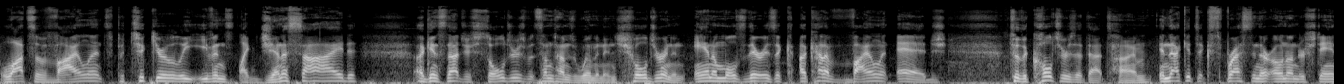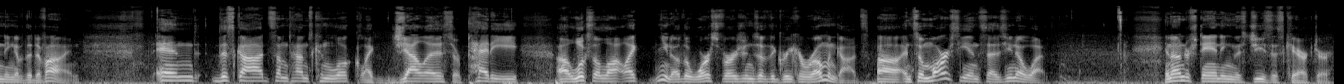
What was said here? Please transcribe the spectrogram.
lots of violence, particularly even like genocide against not just soldiers, but sometimes women and children and animals. There is a, a, kind of violent edge to the cultures at that time, and that gets expressed in their own understanding of the divine. And this God sometimes can look like jealous or petty, uh, looks a lot like, you know, the worst versions of the Greek or Roman gods. Uh, and so Marcion says, you know what? In understanding this Jesus character,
